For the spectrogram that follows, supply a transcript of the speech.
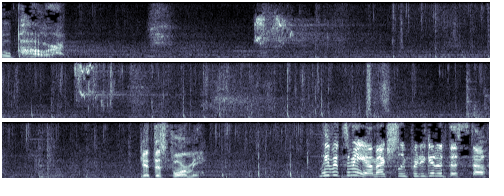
No power. Get this for me. Leave it to me, I'm actually pretty good at this stuff.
